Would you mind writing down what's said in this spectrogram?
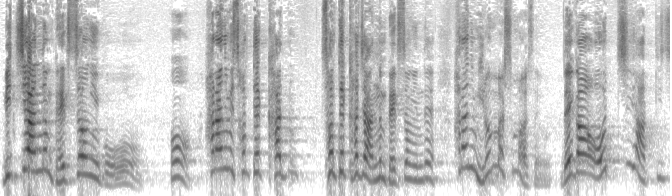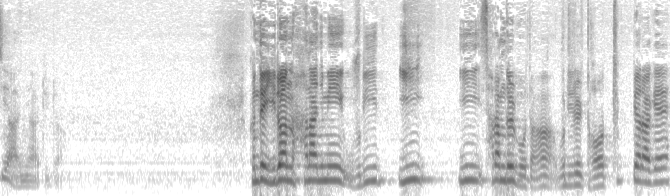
믿지 않는 백성이고 어, 하나님이 선택한 선택하지 않는 백성인데 하나님 이런 말씀하세요. 내가 어찌 아끼지 아니하리라. 근데 이런 하나님이 우리 이, 이 사람들보다 우리를 더 특별하게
